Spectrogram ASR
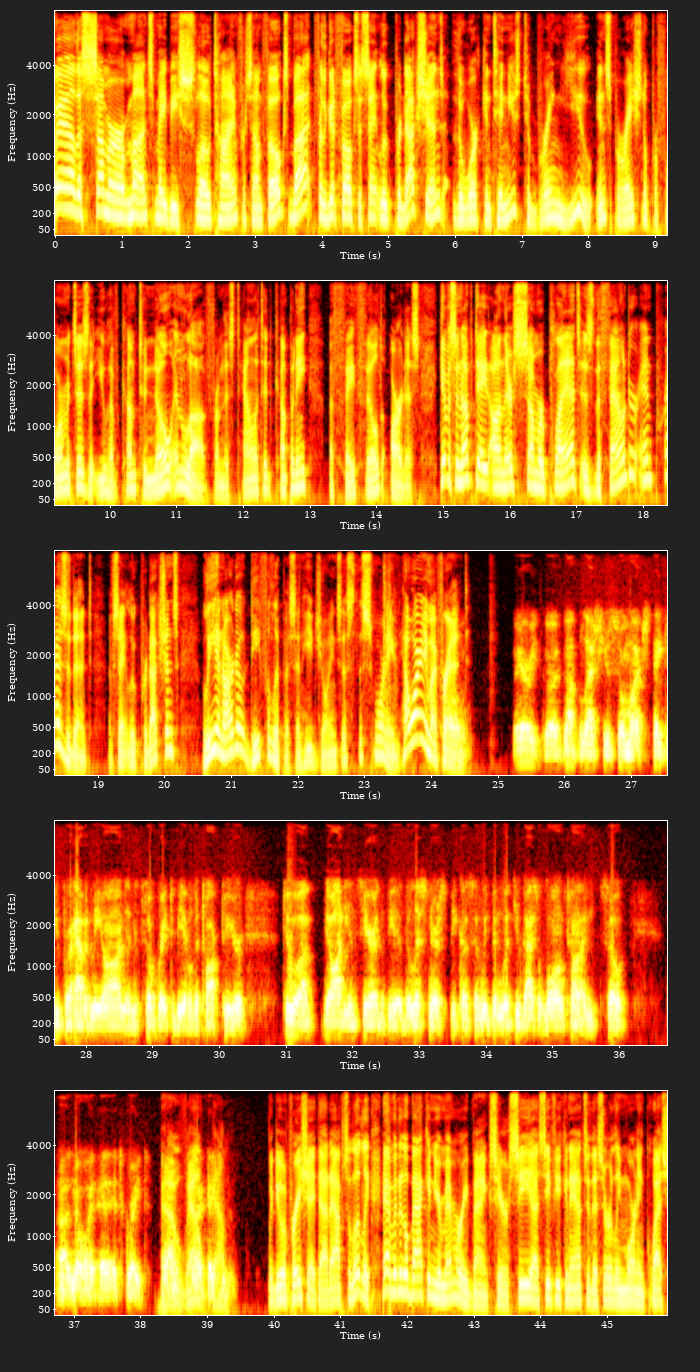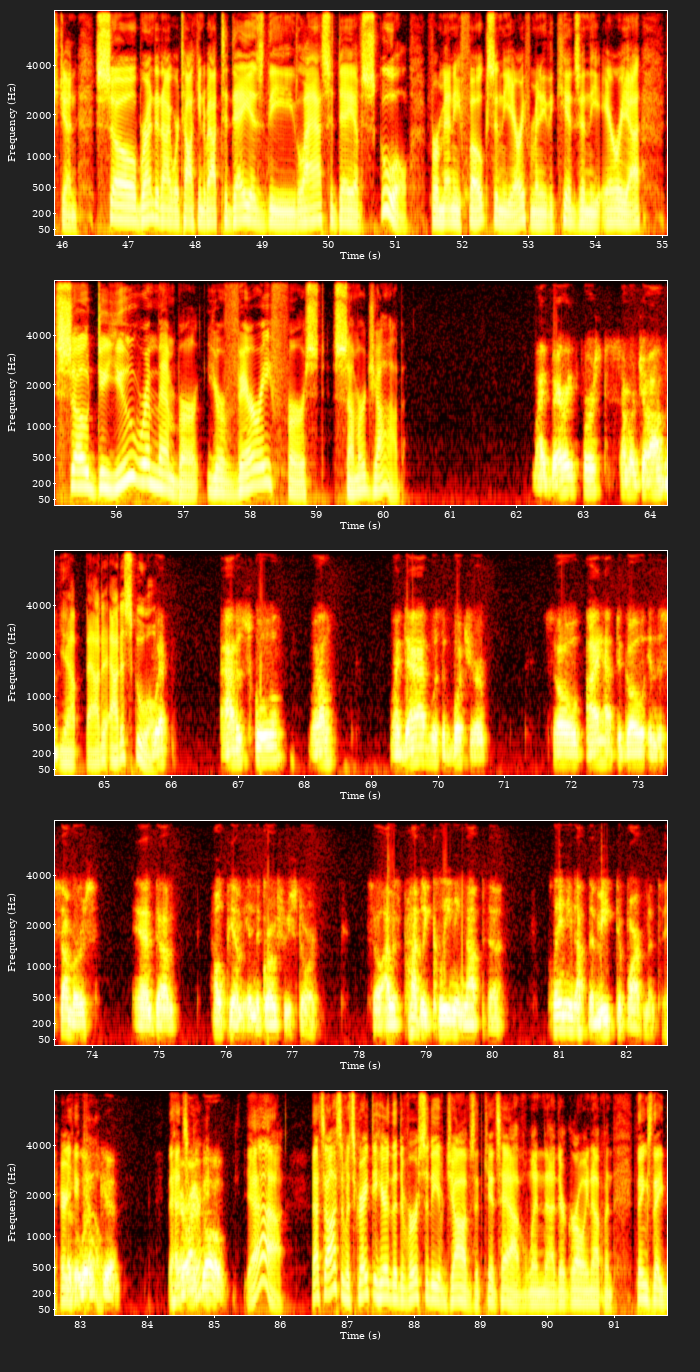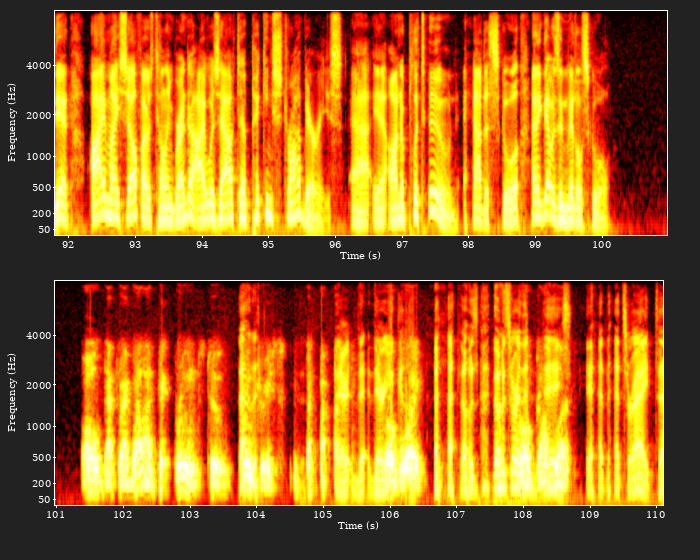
Well, the summer months may be slow time for some folks, but for the good folks at St. Luke Productions, the work continues to bring you inspirational performances that you have come to know and love from this talented company of faith filled artists. Give us an update on their summer plans is the founder and president of St. Luke Productions, Leonardo D. And he joins us this morning. How are you, my friend? Oh. Very good. God bless you so much. Thank you for having me on, and it's so great to be able to talk to your to uh, the audience here, the the listeners, because uh, we've been with you guys a long time. So, uh, no, it's great. Yeah, oh, well, thank yeah. We do appreciate that, absolutely. Hey, I'm going to go back in your memory banks here. See, uh, see if you can answer this early morning question. So, Brenda and I were talking about today is the last day of school for many folks in the area, for many of the kids in the area. So, do you remember your very first summer job? My very first summer job? Yep, out of, out of school. With, out of school? Well, my dad was a butcher, so I had to go in the summers and um, help him in the grocery store. So I was probably cleaning up the cleaning up the meat department there as a little go. kid. That's there great. I go. Yeah. That's awesome. It's great to hear the diversity of jobs that kids have when uh, they're growing up and things they did. I myself, I was telling Brenda, I was out uh, picking strawberries uh, on a platoon out of school. I think that was in middle school. Oh, that's right. Well, I picked prunes too. Prune trees. there, there, there you oh, go. boy. those, those were oh, the God days. Bless. Yeah, that's right.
